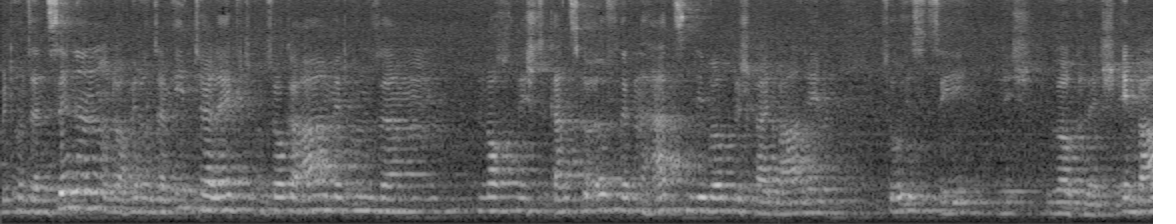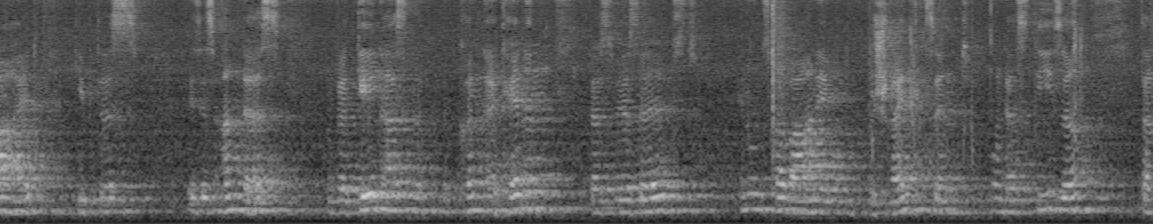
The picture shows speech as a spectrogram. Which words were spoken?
mit unseren Sinnen und auch mit unserem Intellekt und sogar mit unserem noch nicht ganz geöffneten Herzen die Wirklichkeit wahrnehmen, so ist sie nicht wirklich. In Wahrheit gibt es, ist es anders und wir gehen erst, wir können erkennen, dass wir selbst in unserer Wahrnehmung beschränkt sind und dass diese dann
